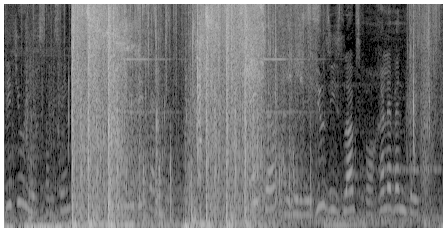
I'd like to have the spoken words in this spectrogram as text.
Did you hear something? Later, I will review these logs for relevant data.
